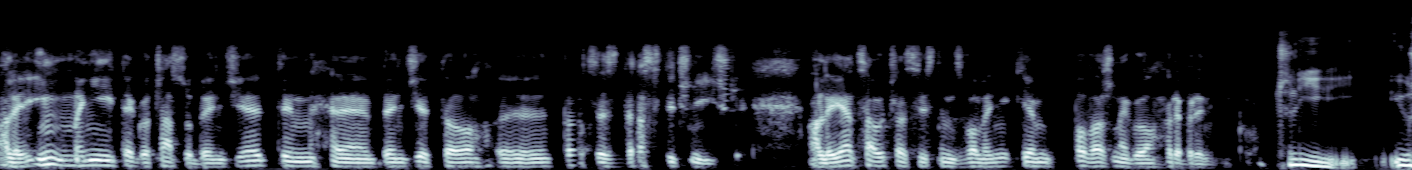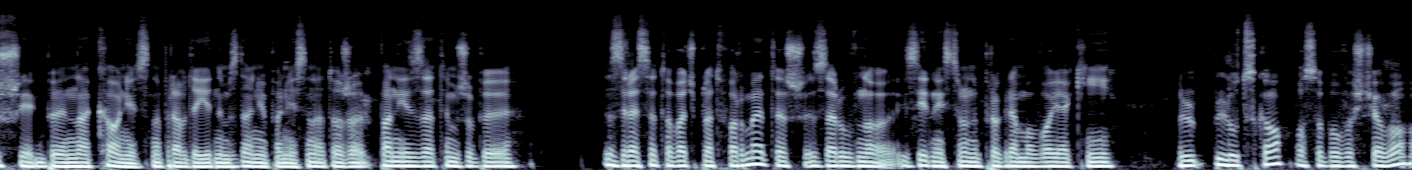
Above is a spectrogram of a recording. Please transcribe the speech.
ale im mniej tego czasu będzie, tym e, będzie to e, proces drastyczniejszy. Ale ja cały czas jestem zwolennikiem poważnego rebrandingu. Czyli już jakby na koniec, naprawdę jednym zdaniem, panie senatorze, pan jest za tym, żeby zresetować platformę też zarówno z jednej strony programowo, jak i ludzko, osobowościowo?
